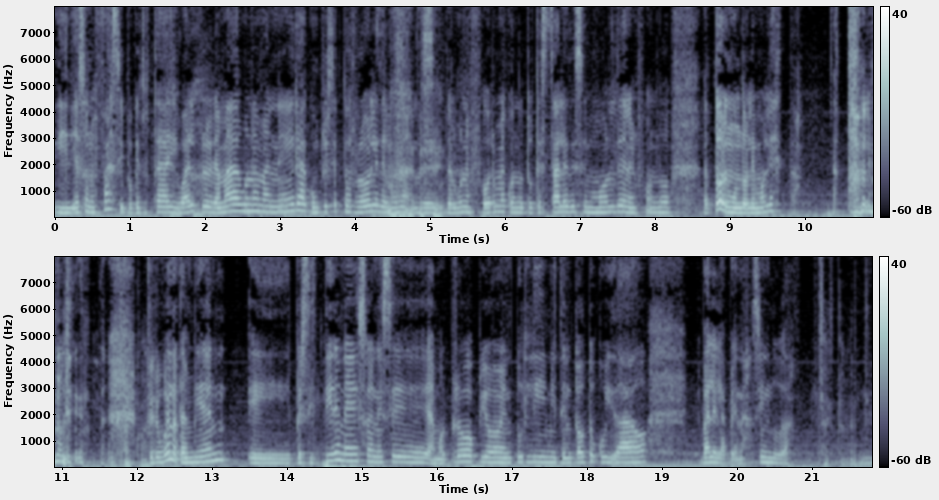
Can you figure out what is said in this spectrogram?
y eso no es fácil, porque tú estás igual programada de alguna manera a cumplir ciertos roles de alguna, de, alguna forma, y cuando tú te sales de ese molde, en el fondo, a todo el mundo le molesta. A todo le molesta. Pero bueno, también eh, persistir en eso, en ese amor propio, en tus límites, en tu autocuidado, vale la pena, sin duda. Exactamente.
